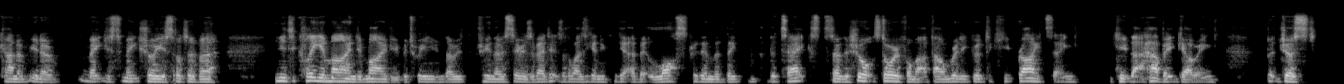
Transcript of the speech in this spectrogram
kind of you know make just make sure you sort of uh, you need to clear your mind in my view between those between those series of edits otherwise again you can get a bit lost within the big the text so the short story format i found really good to keep writing keep that habit going, but just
